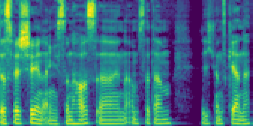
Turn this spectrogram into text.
Das wäre schön, eigentlich, so ein Haus äh, in Amsterdam. Ich ganz gerne.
